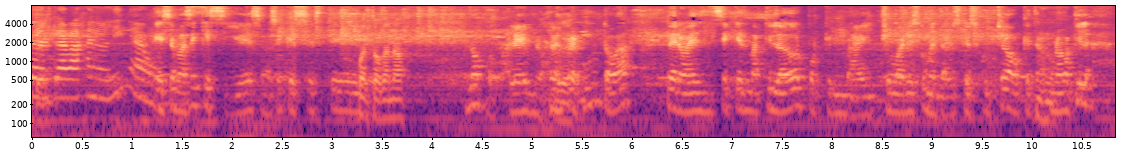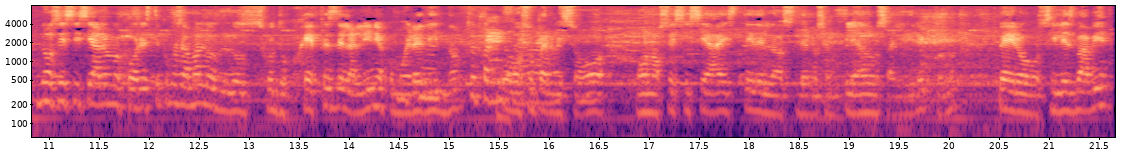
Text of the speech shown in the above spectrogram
Pero él trabaja en la línea. ¿o? Eh, se me hace que sí es, se me hace que es este. ¿Cuánto gana? No, pues no le, no le pregunto, ¿va? Pero él sé que es maquilador porque me ha hecho varios comentarios que he escuchado que trae Ujú. una maquila. No sé si sea a lo mejor este, ¿cómo se llaman? Los, los, los jefes de la línea, como era Edith, ¿no? Supervisor. O supervisor, o no sé si sea este de los, de los empleados ahí directo, ¿no? Pero si les va bien.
